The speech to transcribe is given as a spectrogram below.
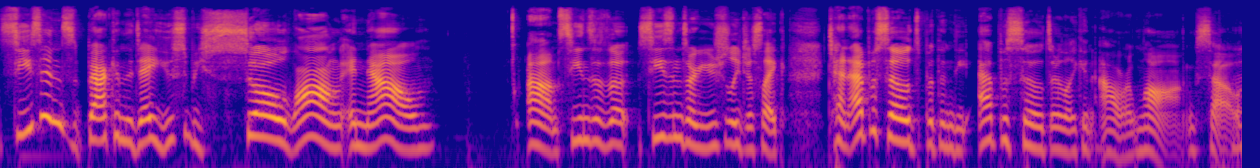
seasons back in the day used to be so long, and now. Um, seasons are the, seasons are usually just like ten episodes, but then the episodes are like an hour long. So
